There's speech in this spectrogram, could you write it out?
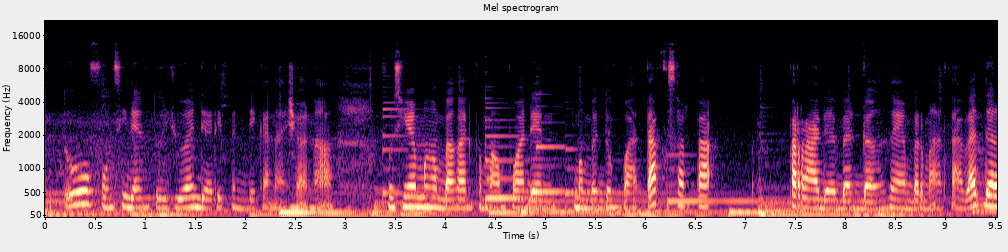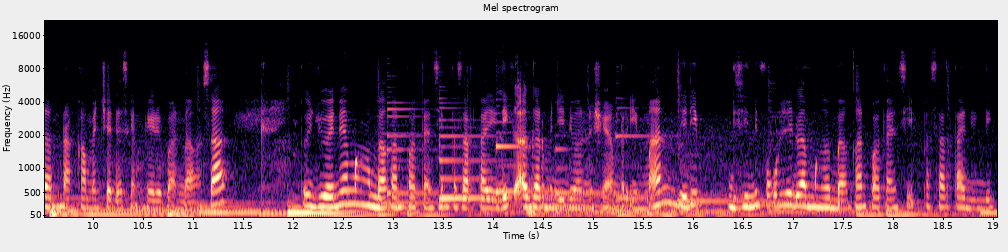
Itu fungsi dan tujuan dari pendidikan nasional. Fungsinya mengembangkan kemampuan dan membentuk watak serta peradaban bangsa yang bermartabat dalam rangka mencerdaskan kehidupan bangsa. Tujuannya mengembangkan potensi peserta didik agar menjadi manusia yang beriman. Jadi di sini fokusnya adalah mengembangkan potensi peserta didik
